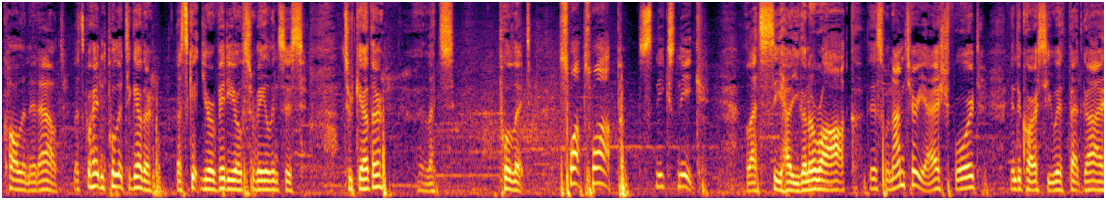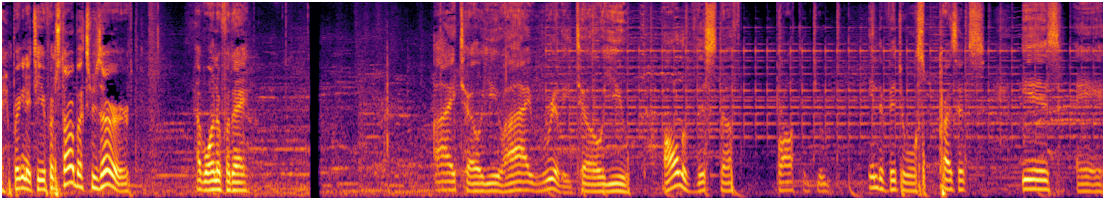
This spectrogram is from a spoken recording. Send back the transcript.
calling it out. Let's go ahead and pull it together. Let's get your video surveillances together. Let's pull it. Swap, swap, sneak, sneak. Let's see how you're gonna rock this one. I'm Terry Ashford in the car seat with that guy, bringing it to you from Starbucks Reserved. Have a wonderful day. I tell you, I really tell you, all of this stuff brought into individual's presence is a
